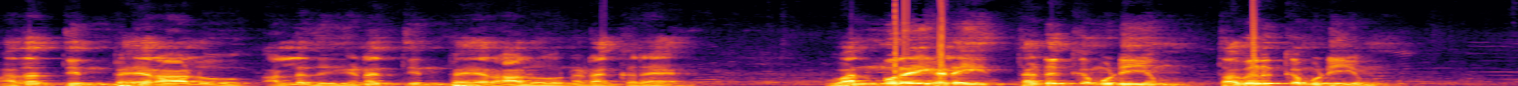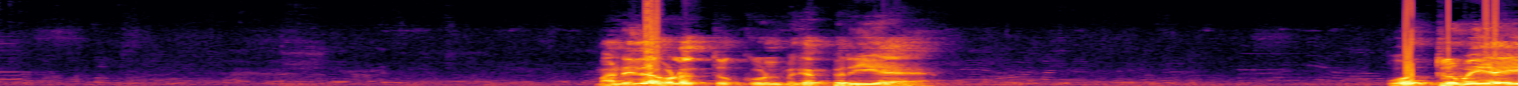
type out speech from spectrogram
மதத்தின் பெயராலோ அல்லது இனத்தின் பெயராலோ நடக்கிற வன்முறைகளை தடுக்க முடியும் தவிர்க்க முடியும். மனிதகுலத்துக்குள் மிகப்பெரிய ஒற்றுமையை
